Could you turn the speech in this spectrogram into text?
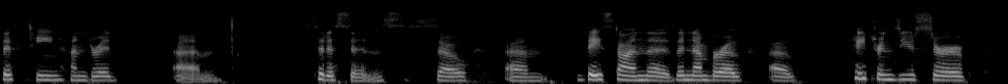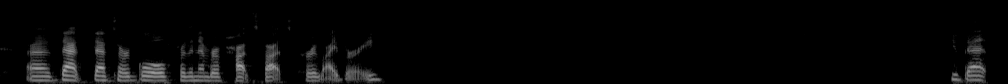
1,500 um, citizens. So um, based on the, the number of, of patrons you serve, uh, that, that's our goal for the number of hotspots per library. You bet.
